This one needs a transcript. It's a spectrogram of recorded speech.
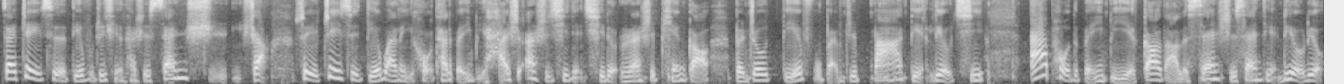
在这一次的跌幅之前，它是三十以上，所以这次跌完了以后，它的本益比还是二十七点七六，仍然是偏高。本周跌幅百分之八点六七。Apple 的本益比也高达了三十三点六六，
